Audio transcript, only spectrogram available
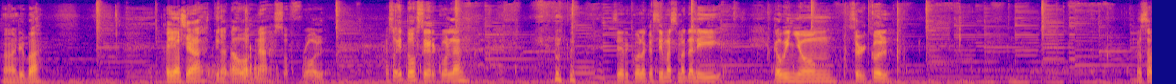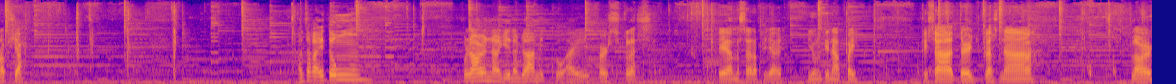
Ah, 'di ba? Kaya siya tinatawag na soft roll. Kaso ito circle lang. circle lang kasi mas madali gawin yung circle. Masarap siya. At saka itong flour na ginagamit ko ay first class. Kaya masarap siya yung tinapay. Kaysa third class na flour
